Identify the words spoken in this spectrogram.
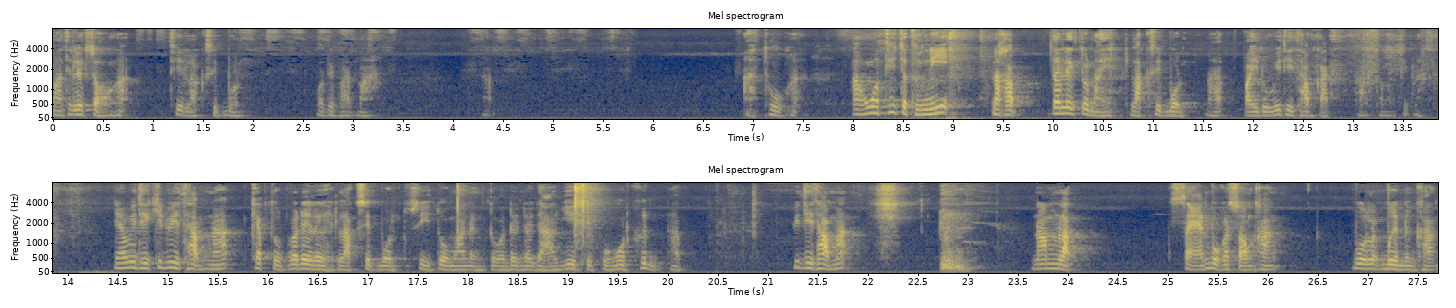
มาที่เลขสองฮะที่หลักสิบบนงวดที่ผ่านมาอะถูกฮะอะงวดที่จะถึงนี้นะครับ ได้เลขตัวไหนหลักสิบบนนะครับ ไปดูวิธีทำกันครับสมาชิกนะ เนี่ยวิธีคิดวิธีทำนะแคปตูดไว้ได้เลยหลักสิบบนสี่ตัวมาหนึ่งตัวเดินยาวๆยี่สิบกว่างดขึ้นครับ วิธีทำฮะนำหลักแสนบวกกันสองครั้ง บวกหลักหมื่นหนึ่งครั้ง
